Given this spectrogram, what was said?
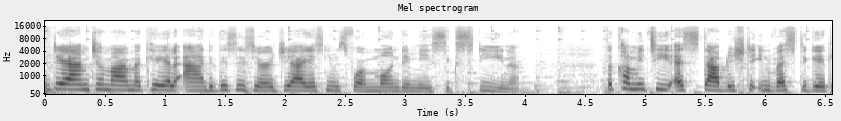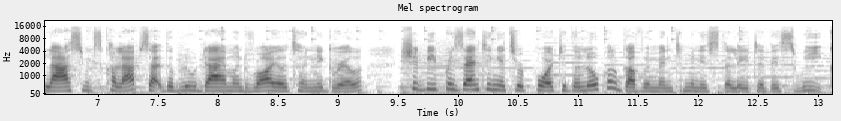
Good day, I'm Tamar McHale and this is your JIS News for Monday, May 16. The committee established to investigate last week's collapse at the Blue Diamond Royalton Negril should be presenting its report to the local government minister later this week.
